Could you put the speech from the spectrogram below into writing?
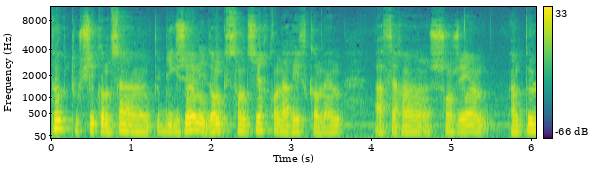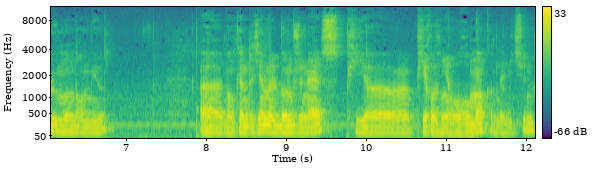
peut toucher comme ça un public jeune et donc sentir qu'on arrive quand même à faire un, changer un, peu le monde en mieux. Euh, donc un deuxième album jeunesse, puis, euh, puis revenir au roman comme d'habitude.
